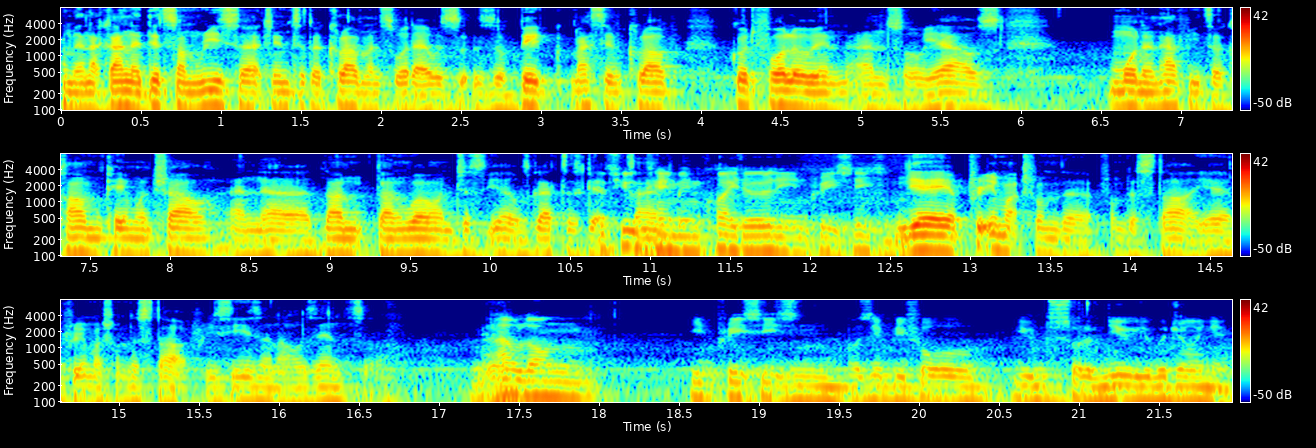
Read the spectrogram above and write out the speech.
and then I kind of did some research into the club and saw that it was, it was a big, massive club, good following, and so yeah, I was more than happy to come. Came on trial and uh, done done well, and just yeah, I was glad to get. You signed. came in quite early in pre-season. Yeah, yeah, pretty much from the from the start. Yeah, pretty much from the start of pre-season, I was in. So yeah. How long in pre-season was it before you sort of knew you were joining?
